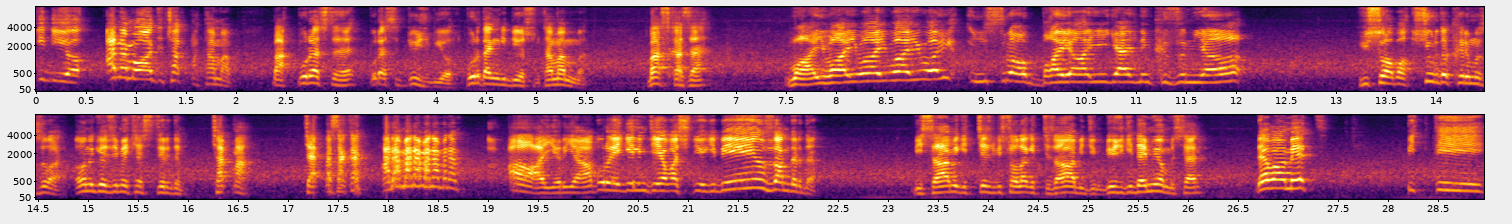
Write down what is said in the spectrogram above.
gidiyor. Anam o ağacı çarpma. Tamam. Bak burası, burası düz bir yol. Buradan gidiyorsun tamam mı? Bas gaza. Vay vay vay vay vay. Yusra bayağı iyi geldin kızım ya. Yusra bak şurada kırmızı var. Onu gözüme kestirdim. Çarpma. Çarpma sakın. Anam anam anam anam. Hayır ya buraya gelince yavaşlıyor gibi hızlandırdı. Bir sağa mı gideceğiz bir sola gideceğiz abicim. Düz gidemiyor musun sen? Devam et. Bitti.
